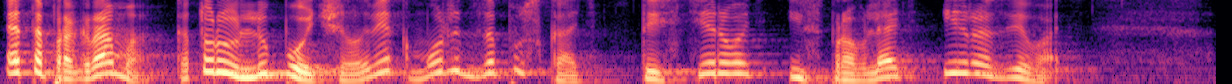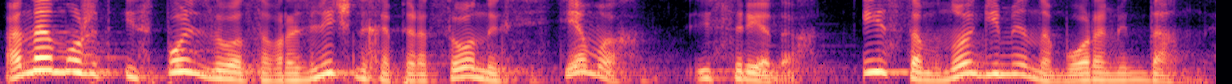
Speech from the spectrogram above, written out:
Это программа, которую любой человек может запускать, тестировать, исправлять и развивать. Она может использоваться в различных операционных системах и средах и со многими наборами данных.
